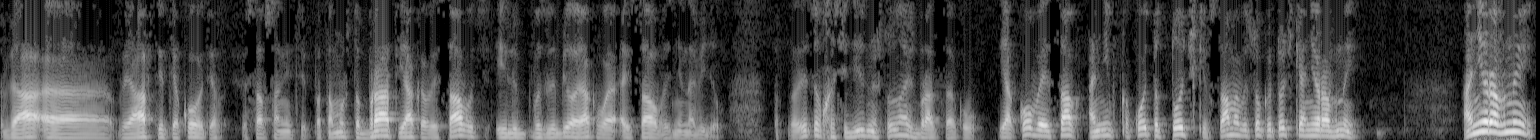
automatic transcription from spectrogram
Веафтит Якова Исав Санити. Потому что брат Якова Исаву и возлюбил Якова, а Исав возненавидел. Говорится в хасидизме, что значит брат Яков? Яков и Исав, они в какой-то точке, в самой высокой точке, они равны. Они равны.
